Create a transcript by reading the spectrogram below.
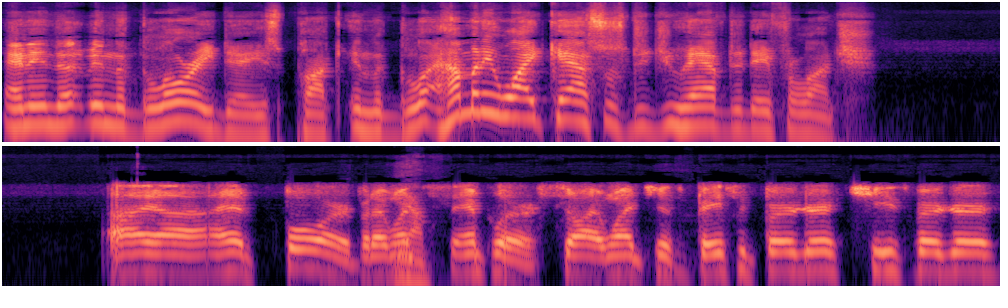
and in the in the glory days, Puck. In the glo- how many White Castles did you have today for lunch? I uh, I had four, but I went sampler, so I went just basic burger, cheeseburger,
